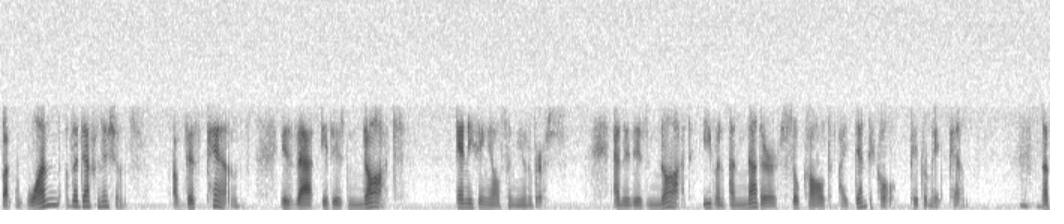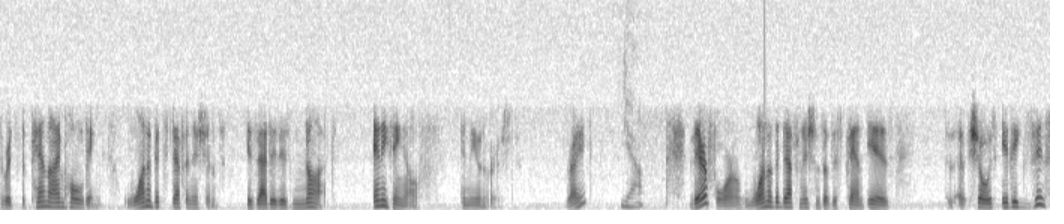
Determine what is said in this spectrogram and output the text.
But one of the definitions of this pen is that it is not anything else in the universe. And it is not even another so called identical Papermate pen. In other words, the pen I'm holding, one of its definitions is that it is not anything else in the universe. Right? Yeah. Therefore, one of the definitions of this pen is uh, shows it exists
